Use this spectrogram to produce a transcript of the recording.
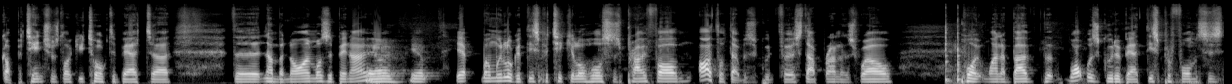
got potentials, like you talked about. Uh, the number nine was it Beno? Yeah, yep, yep. When we look at this particular horse's profile, I thought that was a good first up run as well. Point one above. But what was good about this performance is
